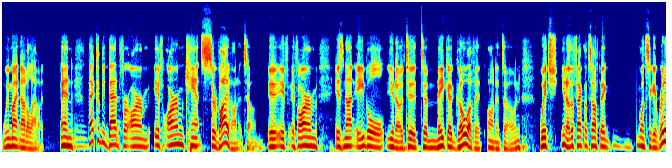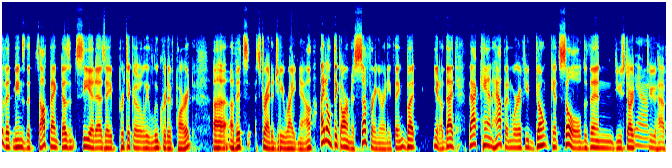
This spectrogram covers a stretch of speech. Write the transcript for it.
we might not allow it. And mm. that could be bad for ARM if ARM can't survive on its own. If if ARM is not able, you know, to to make a go of it on its own, which, you know, the fact that SoftBank wants to get rid of it means that SoftBank doesn't see it as a particularly lucrative part uh, of its strategy right now. I don't think ARM is suffering or anything, but you know that that can happen where if you don't get sold, then you start yeah. to have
